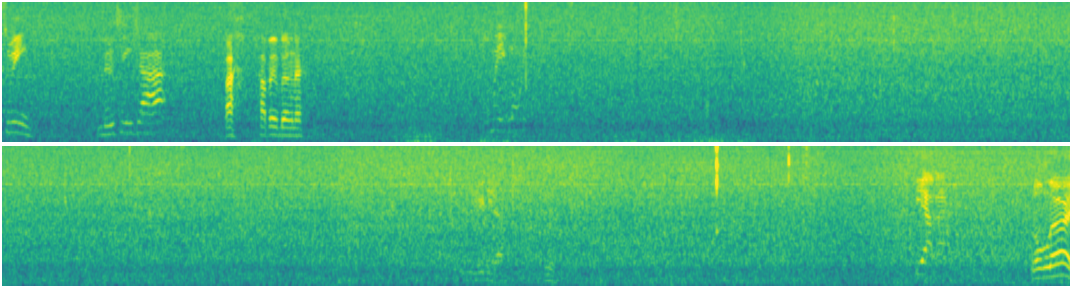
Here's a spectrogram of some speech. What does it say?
สวิง หรือชิงช้าไปะพาไปเบิ้งนะลงมาอีกลงมาอีกนี่เดี๋ยวเปียกอะลงเลย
